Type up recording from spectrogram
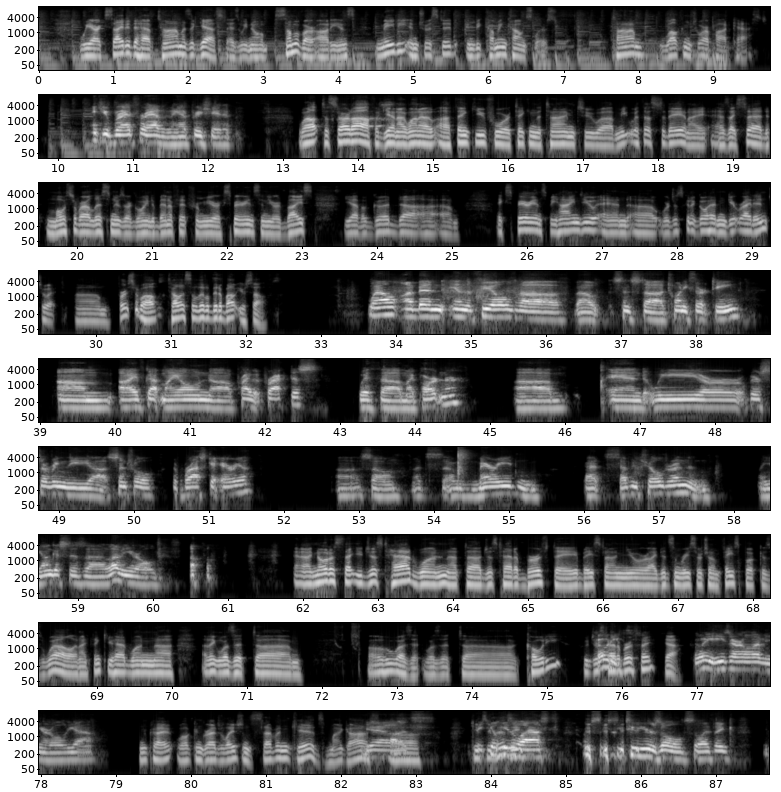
We are excited to have Tom as a guest as we know some of our audience may be interested in becoming counselors. Tom, welcome to our podcast. Thank you, Brad, for having me. I appreciate it. Well, to start off, again, I want to uh, thank you for taking the time to uh, meet with us today. And I, as I said, most of our listeners are going to benefit from your experience and your advice. You have a good uh, uh um, experience behind you, and uh, we're just going to go ahead and get right into it. Um, first of all, tell us a little bit about yourself. Well, I've been in the field uh, about since 2013. Um, I've got my own private practice with uh, my partner, um, and we are we're serving the uh, central Nebraska area. Uh, so that's I'm married and got seven children, and my youngest is an 11 year old. And I noticed that you just had one that uh, just had a birthday based on your. I did some research on Facebook as well, and I think you had one. Uh, I think was it um, Oh, who was it? Was it uh, Cody who just Cody. had a birthday? Yeah. Cody, he's our 11 year old. Yeah. Okay. Well, congratulations. Seven kids. My gosh. Yeah. Uh, keeps you busy. the last. I'm 62 years old, so I think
